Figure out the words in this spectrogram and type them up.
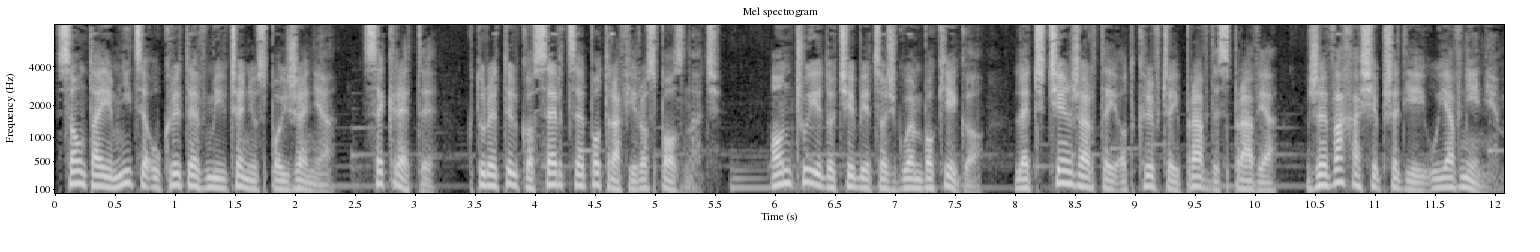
Są tajemnice ukryte w milczeniu spojrzenia, sekrety, które tylko serce potrafi rozpoznać. On czuje do ciebie coś głębokiego, lecz ciężar tej odkrywczej prawdy sprawia, że waha się przed jej ujawnieniem.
